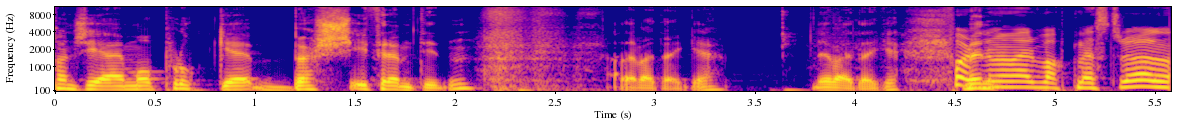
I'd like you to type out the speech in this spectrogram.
kanskje jeg må plukke børs i fremtiden? Ja, det veit jeg ikke. Det vet jeg ikke. Fordelen med å være vaktmester er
